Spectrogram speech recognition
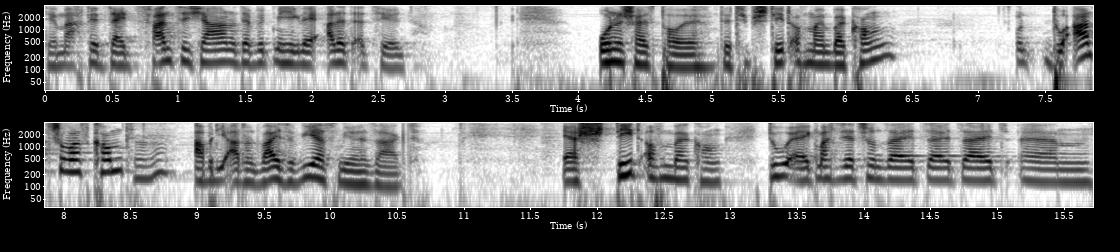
Der macht das seit 20 Jahren und der wird mir hier gleich alles erzählen. Ohne Scheiß, Paul. Der Typ steht auf meinem Balkon und du ahnst schon, was kommt, aber die Art und Weise, wie er es mir sagt. Er steht auf dem Balkon. Du, ey, ich mach das jetzt schon seit, seit, seit, ähm,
